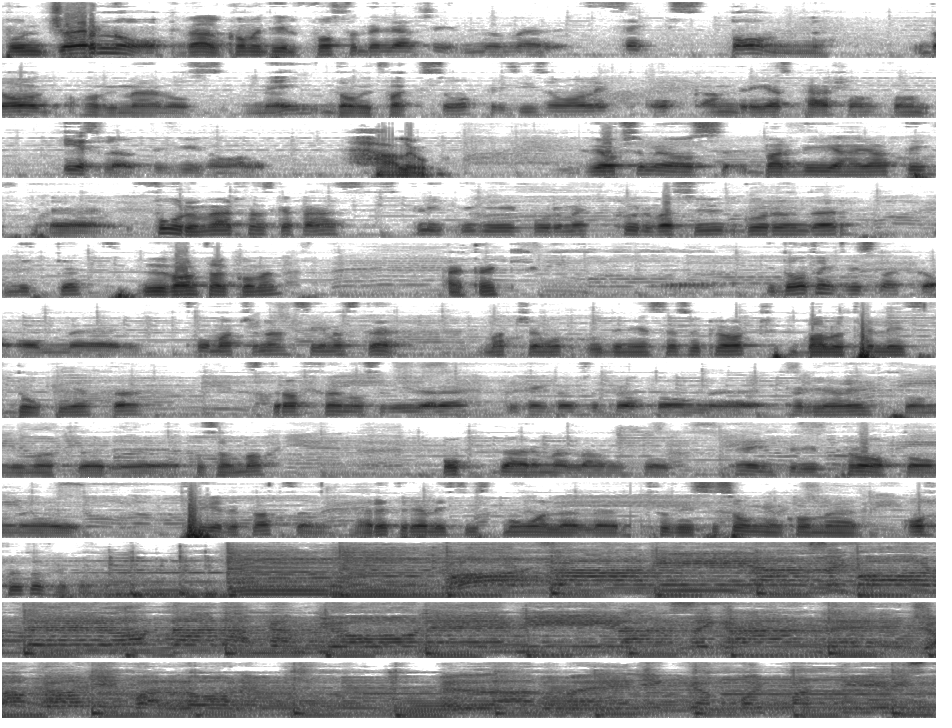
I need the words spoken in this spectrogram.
Buongiorno och välkommen till Fossa Degliarci nummer 16. Idag har vi med oss mig, David Faxå, precis som vanligt, och Andreas Persson från Eslöv, precis som vanligt. Hallå! Vi har också med oss Bardia Hayati, eh, forumvärd Svenska fans, flitig i forumet. Kurva Syd går under nicket. Du är varmt välkommen. Tack, tack. Idag tänkte vi snacka om eh, två matcherna. Senaste matchen mot Udinese såklart. Balotellis doppieta. Straffen och så vidare. Vi tänkte också prata om eh, Cagliari som vi möter eh, på söndag. Och däremellan så tänkte vi prata om eh, tredjeplatsen. Är det ett realistiskt mål eller tror vi säsongen kommer avslutas helt enkelt?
